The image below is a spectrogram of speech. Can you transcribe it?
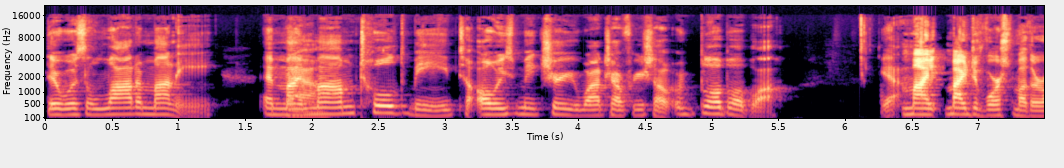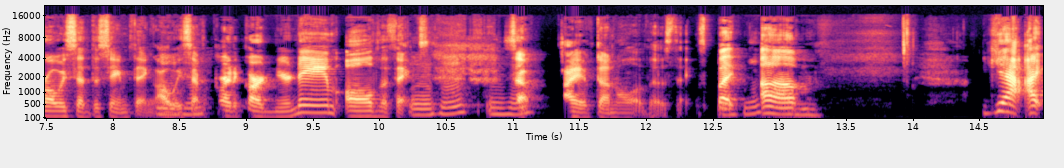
there was a lot of money. And my Yeah. mom told me to always make sure you watch out for yourself, or blah, blah, blah. Yeah. my my divorced mother always said the same thing. Always Mhm. have a credit card in your name, all the things. Mhm, mhm. So I have done all of those things. But Mhm. um yeah, I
